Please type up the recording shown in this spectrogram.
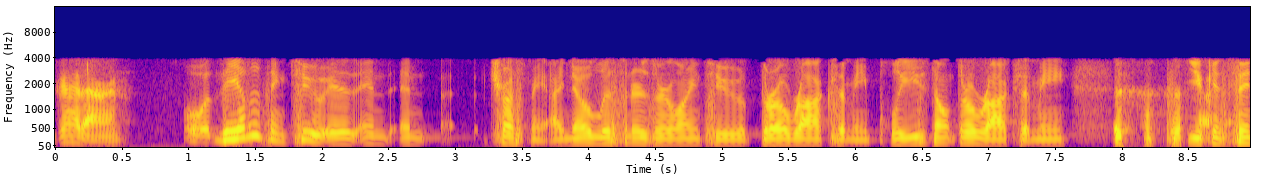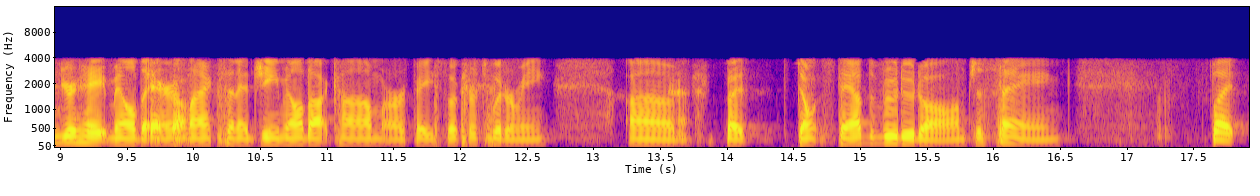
Go ahead, Aaron. Well, the other thing too is, and and trust me, I know listeners are going to throw rocks at me. Please don't throw rocks at me. You can send your hate mail to aaronlaxton at gmail.com or Facebook or Twitter me. Um, but don't stab the voodoo doll. I'm just saying. But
